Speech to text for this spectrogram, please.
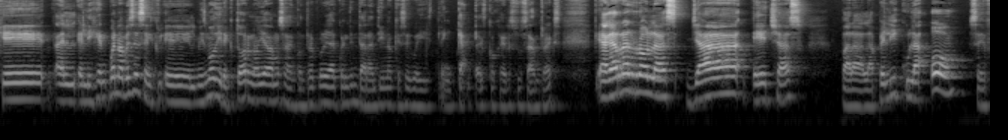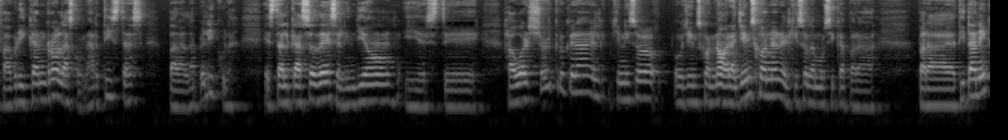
que eligen, bueno, a veces el, mismo director, ¿no? Ya vamos a encontrar por ahí a Quentin Tarantino, que ese güey le encanta escoger sus soundtracks, que agarra rolas ya hechas para la película o se fabrican rolas con artistas para la película. Está el caso de Celine Dion y este Howard Shore, creo que era el quien hizo, o James Horner, no, era James Horner el que hizo la música para, para Titanic.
